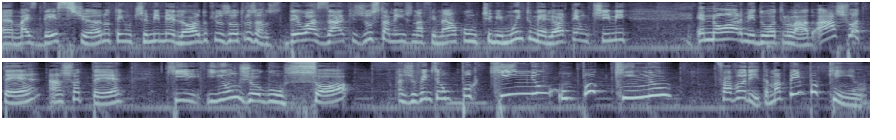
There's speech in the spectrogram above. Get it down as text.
é, mas deste ano tem um time melhor do que os outros anos. Deu azar que justamente na final, com um time muito melhor, tem um time enorme do outro lado. Acho até, acho até que em um jogo só, a Juventus é um pouquinho, um pouquinho favorita, mas bem pouquinho.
